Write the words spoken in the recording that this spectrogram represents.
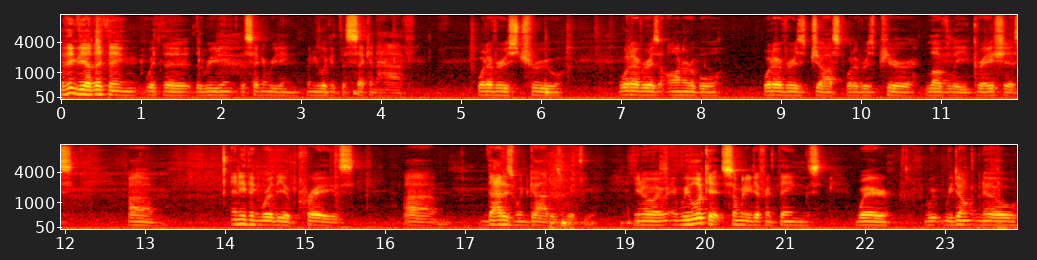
I think the other thing with the, the reading, the second reading, when you look at the second half, whatever is true, whatever is honorable, whatever is just, whatever is pure, lovely, gracious, um, anything worthy of praise, um, that is when God is with you. You know, and, we look at so many different things where we, we don't know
